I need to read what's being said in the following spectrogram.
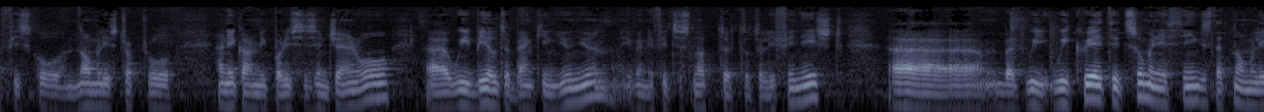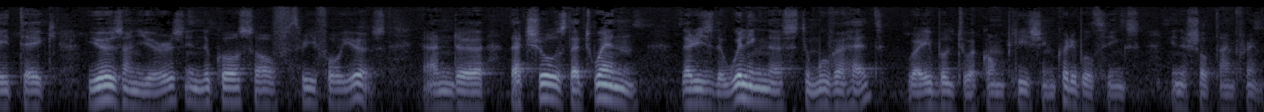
fiscal and normally structural and economic policies in general. We built a banking union, even if it is not totally finished. But we we created so many things that normally take years and years in the course of three, four years. And that shows that when there is the willingness to move ahead, we're able to accomplish incredible things in a short time frame.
